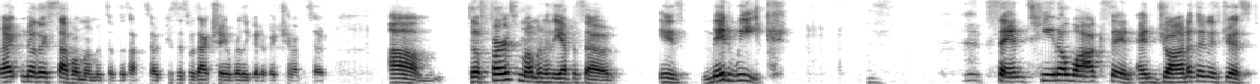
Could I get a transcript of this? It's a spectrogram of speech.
right? No, there's several moments of this episode because this was actually a really good eviction episode. Um, the first moment of the episode is midweek. Santina walks in, and Jonathan is just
